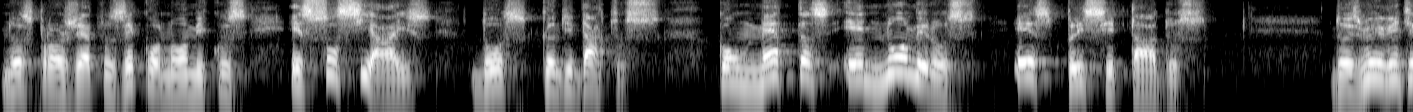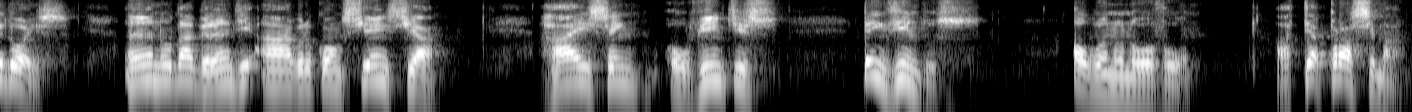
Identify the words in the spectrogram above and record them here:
nos projetos econômicos e sociais dos candidatos, com metas e números explicitados. 2022 ano da grande agroconsciência. Heisen, ouvintes, bem-vindos ao Ano Novo. Até a próxima!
